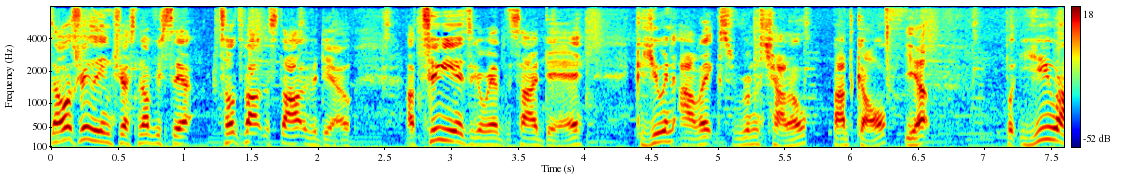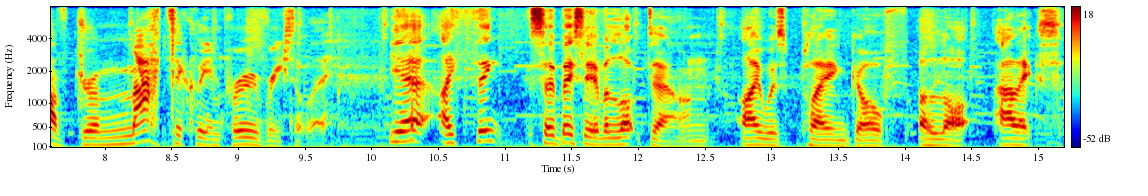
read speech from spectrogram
Now, what's really interesting, obviously, I talked about at the start of the video. Now, two years ago, we had this idea because you and Alex run a channel, Bad Golf, Yep. but you have dramatically improved recently. Yeah, I think so. Basically, over lockdown, I was playing golf a lot. Alex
